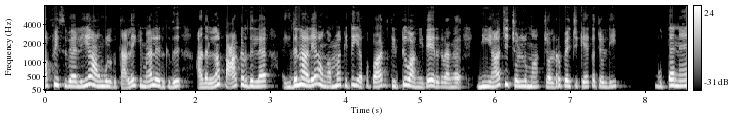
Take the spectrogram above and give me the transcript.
ஆஃபீஸ் வேலையே அவங்களுக்கு தலைக்கு மேலே இருக்குது. அதெல்லாம் பார்க்கறது இல்ல. இதனாலே அவங்க அம்மா கிட்ட எப்போ பாரு திட்டு வாங்கிட்டே இருக்கிறாங்க. நீயாச்சும் சொல்லுமா. சொல்ற பேச்சு கேட்க சொல்லி. முத்தண்ணே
